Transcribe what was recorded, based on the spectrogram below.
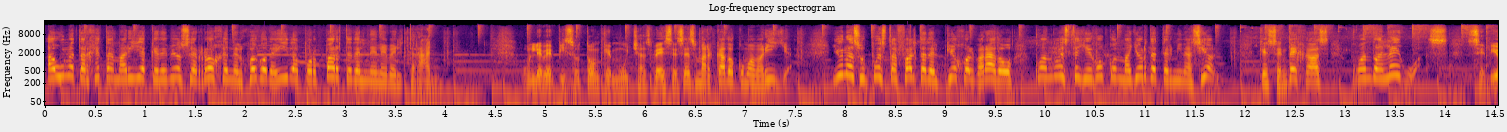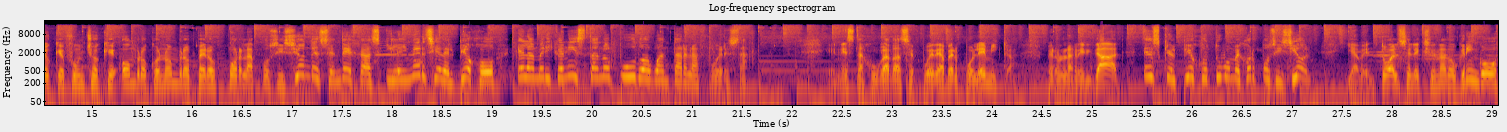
a una tarjeta amarilla que debió ser roja en el juego de ida por parte del Nene Beltrán un leve pisotón que muchas veces es marcado como amarilla, y una supuesta falta del Piojo Alvarado cuando este llegó con mayor determinación, que Cendejas cuando a leguas. Se vio que fue un choque hombro con hombro, pero por la posición de Cendejas y la inercia del Piojo, el americanista no pudo aguantar la fuerza. En esta jugada se puede haber polémica, pero la realidad es que el Piojo tuvo mejor posición y aventó al seleccionado gringo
